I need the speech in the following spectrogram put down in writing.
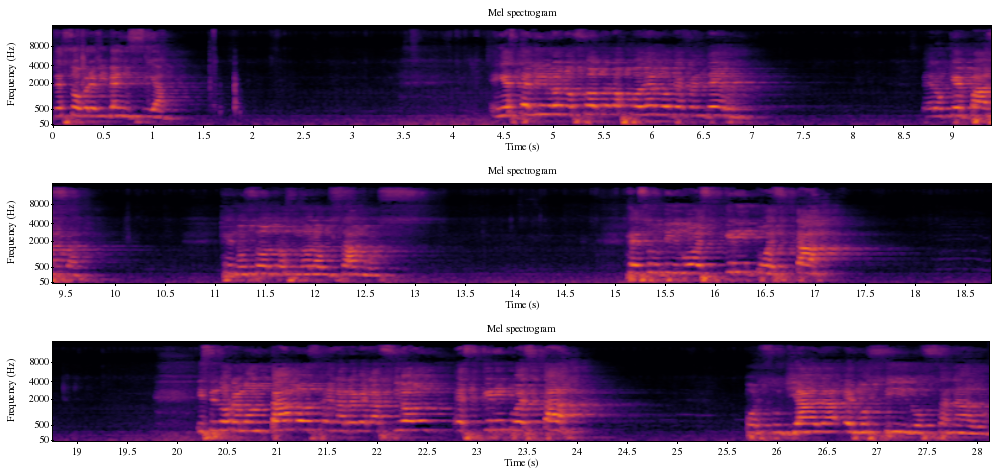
de sobrevivencia. En este libro nosotros nos podemos defender. pasa? Que nosotros no la usamos. Jesús dijo, escrito está. Y si nos remontamos en la revelación, escrito está. Por su llaga hemos sido sanados.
